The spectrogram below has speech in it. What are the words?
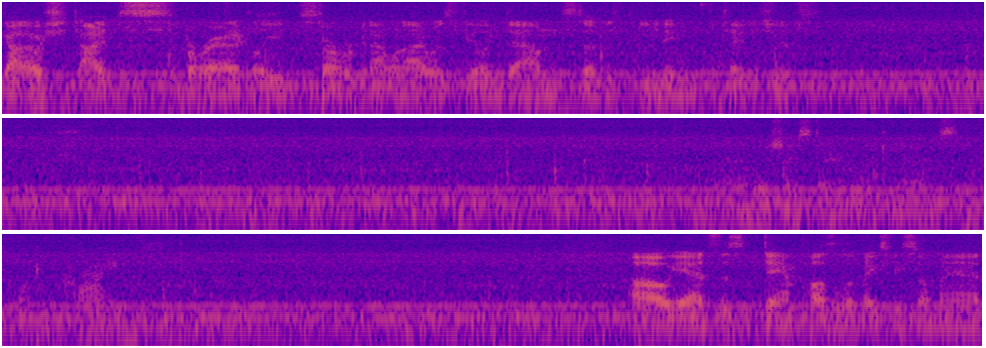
God, I wish I'd sporadically start working out when I was feeling down instead of just eating potato chips. I wish I started out instead of fucking crying. Oh yeah, it's this damn puzzle that makes me so mad.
